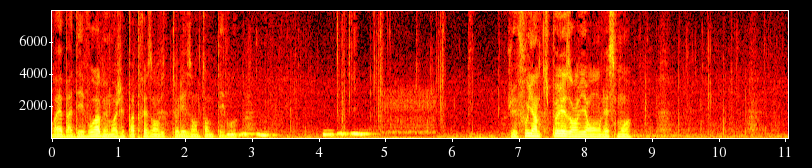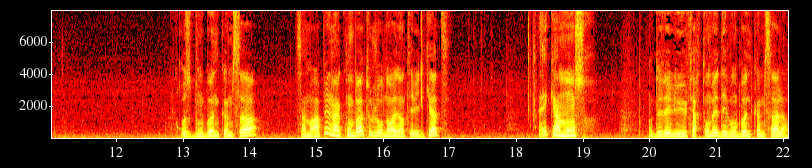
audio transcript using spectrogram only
Ouais, bah des voix, mais moi j'ai pas très envie de te les entendre, tes voix. Je fouille un petit peu les environs, laisse-moi. Grosse bonbonne comme ça. Ça me rappelle un combat toujours dans Resident Evil 4. Avec un monstre. On devait lui faire tomber des bonbonnes comme ça là.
